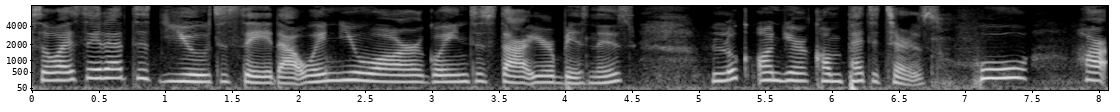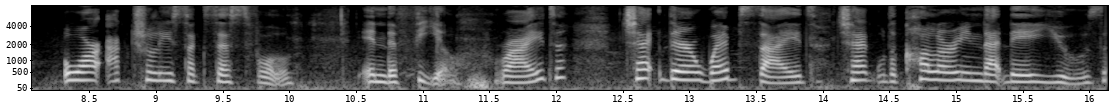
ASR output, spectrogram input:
So I say that to you to say that when you are going to start your business, look on your competitors who are, who are actually successful in the field, right? Check their website, check the coloring that they use,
